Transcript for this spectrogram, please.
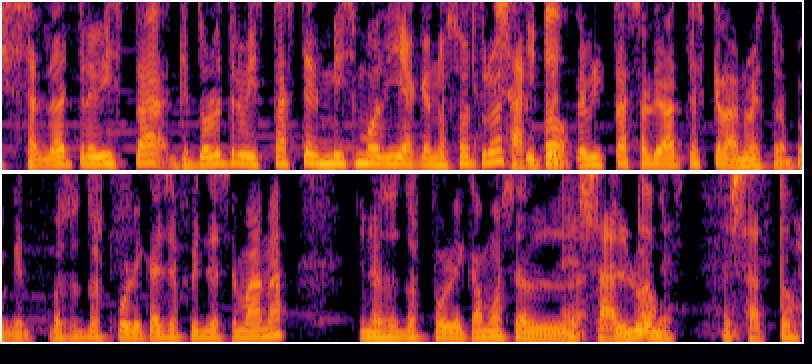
salió la entrevista, que tú lo entrevistaste el mismo día que nosotros y tu entrevista salió antes que la nuestra, porque vosotros publicáis el fin de semana y nosotros publicamos el, lunes. Exacto.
